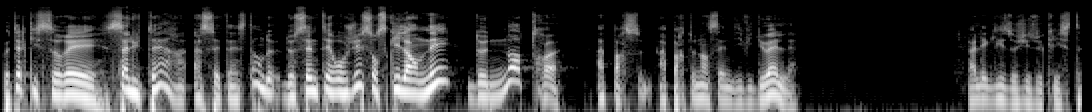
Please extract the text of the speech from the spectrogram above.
peut-être qu'il serait salutaire à cet instant de, s'interroger sur ce qu'il en est de notre appartenance individuelle à l'Église de Jésus-Christ.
